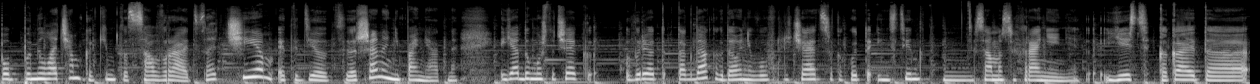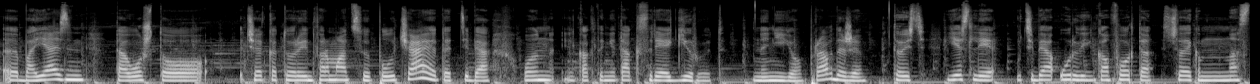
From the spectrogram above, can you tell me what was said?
по, по мелочам каким-то соврать. Зачем это делать, совершенно непонятно. Я думаю, что человек врет тогда, когда у него включается какой-то инстинкт самосохранения. Есть какая-то э, боязнь того, что человек, который информацию получает от тебя, он как-то не так среагирует на нее, правда же? То есть, если у тебя уровень комфорта с человеком нас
